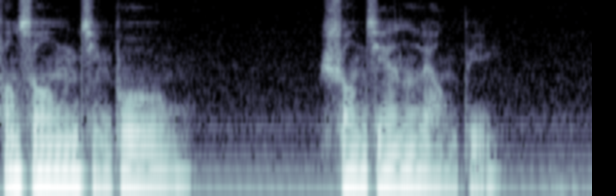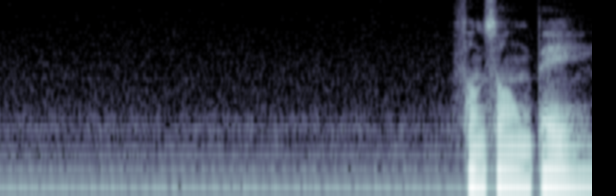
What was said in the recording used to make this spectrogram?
放松颈部、双肩、两臂，放松背、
